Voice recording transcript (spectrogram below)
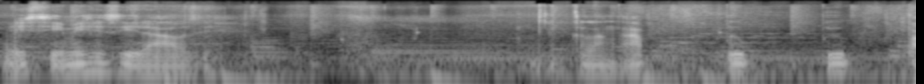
ไอ้สีไม่ใช่สี่ดาวสิกำลังอัพปึ๊บปึ๊บไป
